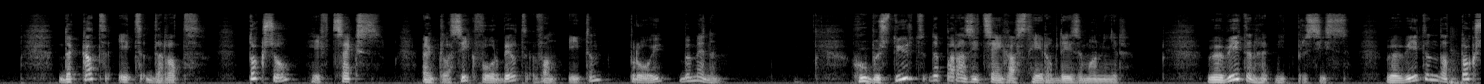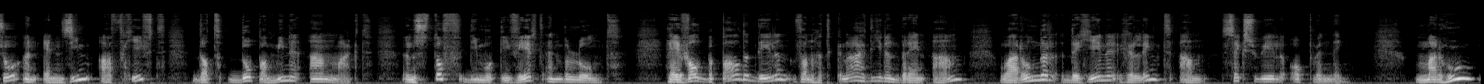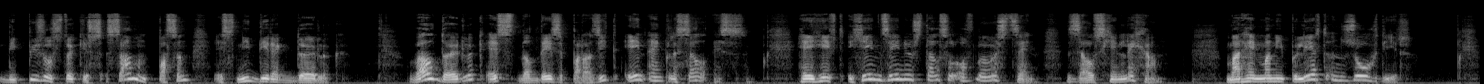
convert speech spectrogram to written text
De kat eet de rat. Toxo heeft seks. Een klassiek voorbeeld van eten, prooi, beminnen. Hoe bestuurt de parasiet zijn gastheer op deze manier? We weten het niet precies. We weten dat toxo een enzym afgeeft dat dopamine aanmaakt, een stof die motiveert en beloont. Hij valt bepaalde delen van het knaagdierenbrein aan, waaronder degene gelinkt aan seksuele opwinding. Maar hoe die puzzelstukjes samenpassen is niet direct duidelijk. Wel duidelijk is dat deze parasiet één enkele cel is. Hij heeft geen zenuwstelsel of bewustzijn, zelfs geen lichaam. Maar hij manipuleert een zoogdier.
